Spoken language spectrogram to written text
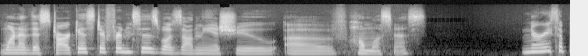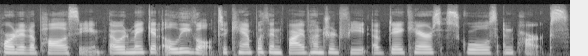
One of the starkest differences was on the issue of homelessness. Nury supported a policy that would make it illegal to camp within 500 feet of daycares, schools, and parks.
